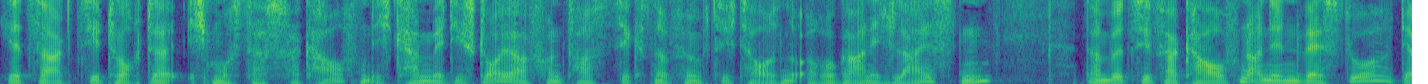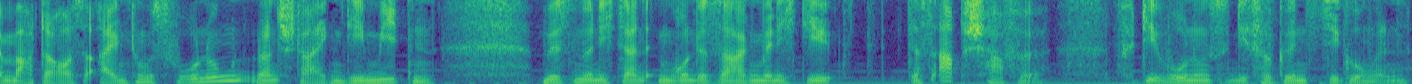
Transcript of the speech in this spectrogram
Jetzt sagt die Tochter, ich muss das verkaufen. Ich kann mir die Steuer von fast 650.000 Euro gar nicht leisten. Dann wird sie verkaufen an den Investor, der macht daraus Eigentumswohnungen und dann steigen die Mieten. Müssen wir nicht dann im Grunde sagen, wenn ich die, das abschaffe für die Wohnungs- und die Vergünstigungen,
